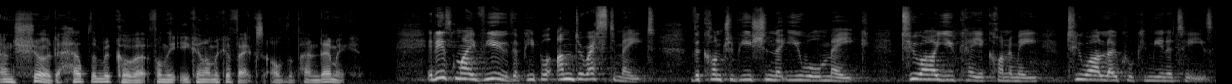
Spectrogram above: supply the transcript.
and should help them recover from the economic effects of the pandemic. It is my view that people underestimate the contribution that you all make to our UK economy, to our local communities.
